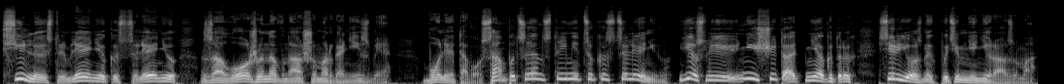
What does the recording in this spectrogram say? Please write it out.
Сильное стремление к исцелению заложено в нашем организме. Более того, сам пациент стремится к исцелению, если не считать некоторых серьезных потемнений разума,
